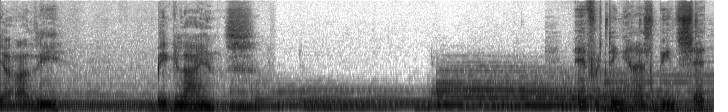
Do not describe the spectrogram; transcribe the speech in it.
Here are the big lines. Everything has been said,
